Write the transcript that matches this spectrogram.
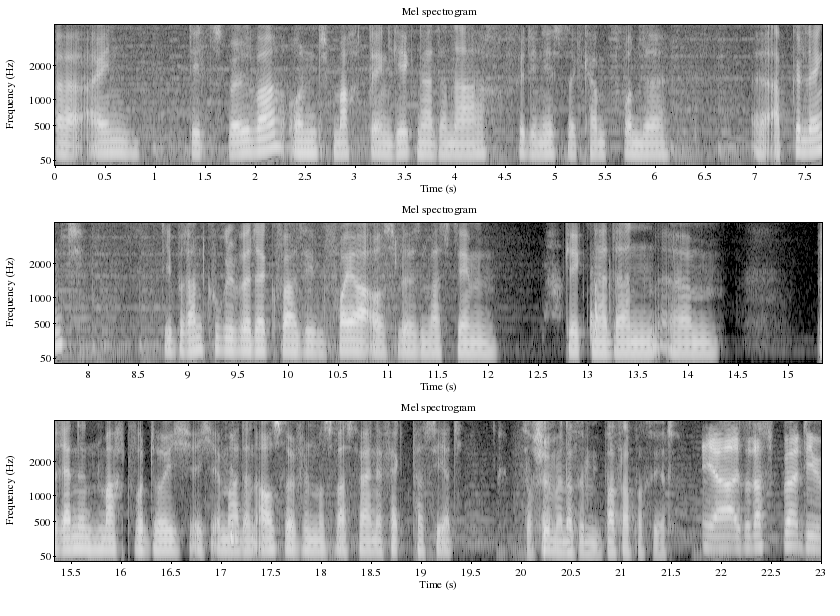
äh, ein D12er und macht den Gegner danach für die nächste Kampfrunde äh, abgelenkt. Die Brandkugel würde quasi ein Feuer auslösen, was dem Gegner dann ähm, brennend macht, wodurch ich immer dann auswürfeln muss, was für ein Effekt passiert. Ist auch schön, wenn das im Wasser passiert. Ja, also das die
